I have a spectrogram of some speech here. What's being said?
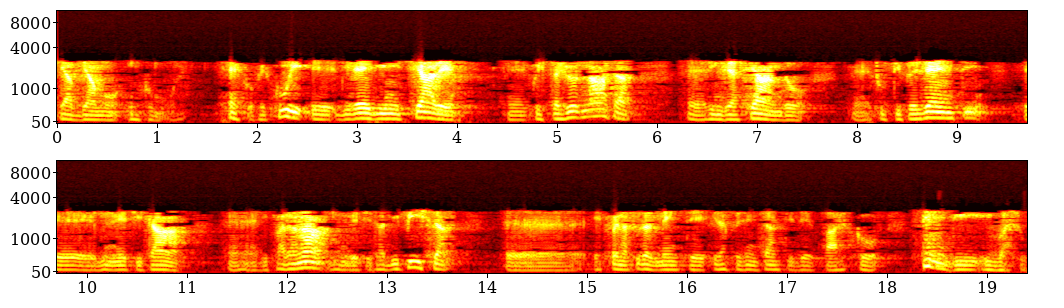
che abbiamo in comune. Ecco, per cui eh, direi di iniziare eh, questa giornata eh, ringraziando eh, tutti i presenti, eh, l'Università di Paranà, l'Università di Pisa e poi naturalmente i rappresentanti del Parco di Iguasù.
